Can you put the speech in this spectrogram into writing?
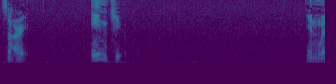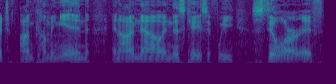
sorry, enqueue. In which I'm coming in and I'm now, in this case, if we still are, if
